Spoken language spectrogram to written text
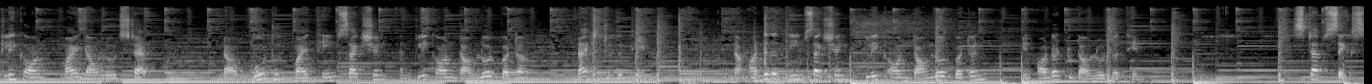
Click on My Downloads tab. Now go to My Theme section and click on Download button next to the theme. Now under the theme section, click on Download button in order to download the theme. Step 6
